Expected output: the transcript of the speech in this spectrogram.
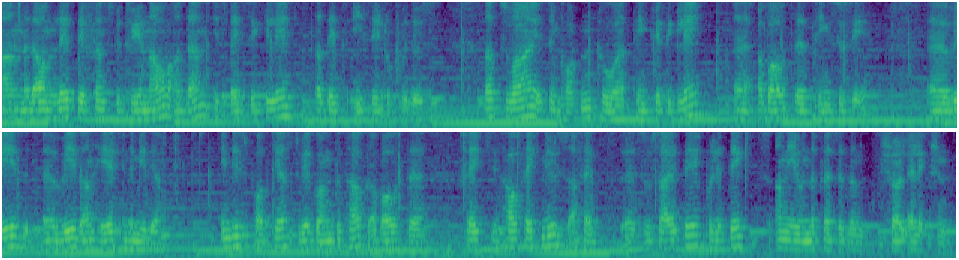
and the only difference between now and then is basically that it's easier to produce. That's why it's important to uh, think critically uh, about the things you see, uh, read, uh, read and hear in the media. In this podcast, we're going to talk about fake, how fake news affects uh, society, politics, and even the presidential election.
